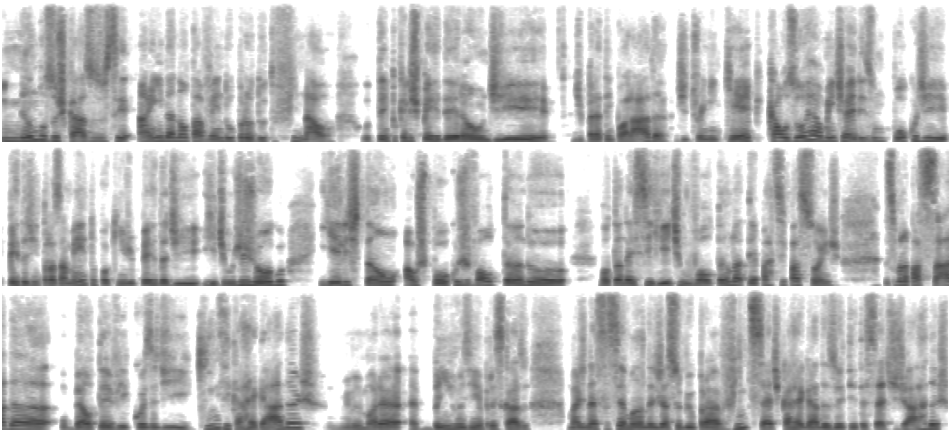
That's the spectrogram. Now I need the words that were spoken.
em ambos os casos você ainda não tá vendo o produto final. O tempo que eles perderam de, de pré-temporada, de training camp, causou realmente a eles um pouco de perda de entrosamento, um pouquinho de perda de ritmo de jogo, e eles estão aos poucos voltando, voltando a esse ritmo, voltando a ter participações. Na semana passada, o Bell teve coisa de 15 carregadas, minha memória é bem ruimzinha para esse caso, mas nessa semana ele já subiu para 27 carregadas e 87 jardas,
